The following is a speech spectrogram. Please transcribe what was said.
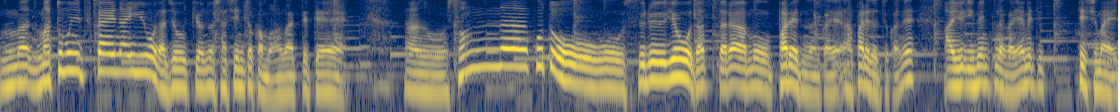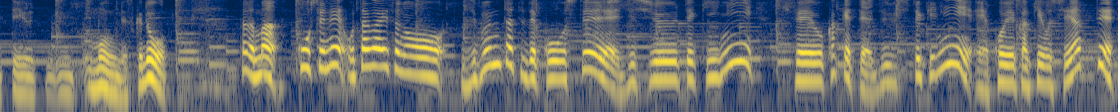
ままともに使えないような状況の写真とかも上がってて。あのそんなことをするようだったらもうパレードなんかパレードとかねああいうイベントなんかやめててしまえっていう思うんですけどただまあこうしてねお互いその自分たちでこうして自主的に規制をかけて自主的に声かけをし合って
